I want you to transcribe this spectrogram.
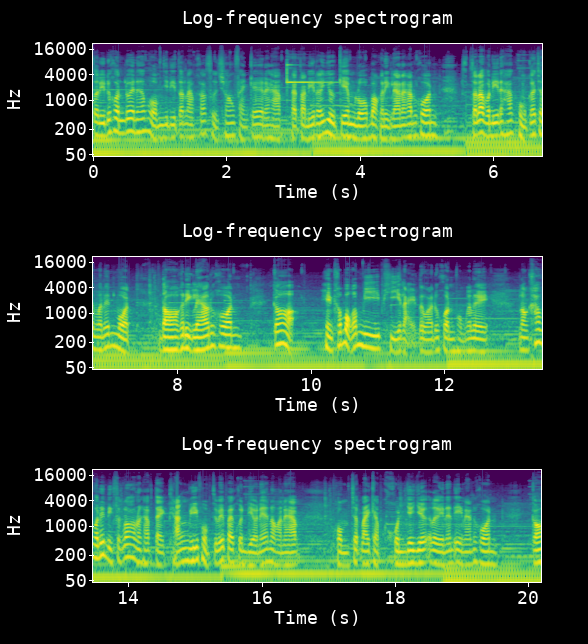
สวัสดีทุกคนด้วยนะครับผมยินดีต้อนรับเข้าสู่ช่องแฟงเกอร์นะครับแต่ตอนนี้เราอยู่เกมโลบอกกันอีกแล้วนะครับทุกคนสำหรับวันนี้นะครับผมก็จะมาเล่นโหมดดอกันอีกแล้วทุกคน ก็เห็นเขาบอกว่ามีผีหลายตัวทุกคนผมก็เลยลองเข้ามาเล่นอีกสักรอบนะครับ แต่ครั้งนี้ผมจะไม่ไปคนเดียวแน่นอนนะครับ ผมจะไปกับคนเยอะ ๆ เลยนั่นเองนะทุกคน ก็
